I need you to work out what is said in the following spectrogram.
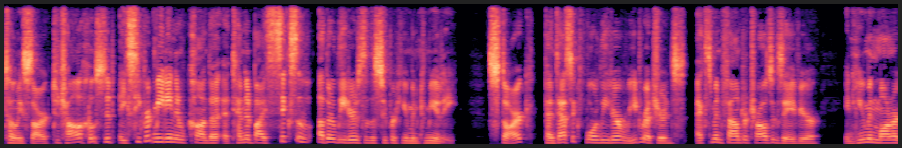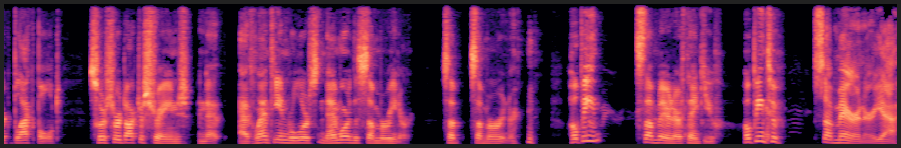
Tony Stark, T'Challa hosted a secret meeting in Wakanda attended by six of other leaders of the superhuman community. Stark, Fantastic Four leader Reed Richards, X Men founder Charles Xavier, Inhuman Monarch Black Bolt, Sorcerer Doctor Strange, and At- Atlantean ruler Namor the Submariner. Sub Submariner. Hoping Submariner, thank you. Hoping to Submariner, yeah.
